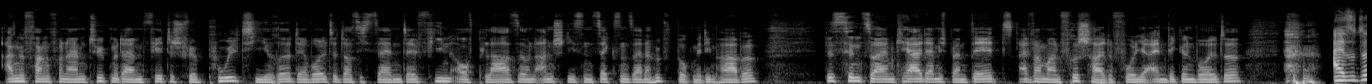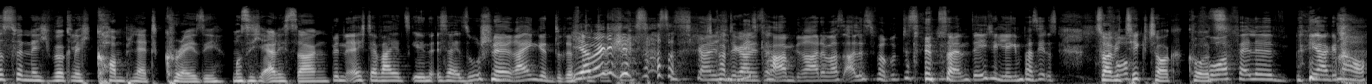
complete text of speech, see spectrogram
Angefangen von einem Typ mit einem Fetisch für Pooltiere, der wollte, dass ich seinen Delfin aufblase und anschließend Sex in seiner Hüpfburg mit ihm habe. Bis hin zu einem Kerl, der mich beim Date einfach mal in Frischhaltefolie einwickeln wollte. Also das finde ich wirklich komplett crazy, muss ich ehrlich sagen. bin echt, der war jetzt, ist er so schnell reingedriftet. Ja, wirklich, ist das so? dass ich gar Ich nicht konnte gar nicht mitkam gerade, was alles Verrücktes in seinem Datingleben passiert ist. Es war wie TikTok kurz. Vorfälle, ja genau.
